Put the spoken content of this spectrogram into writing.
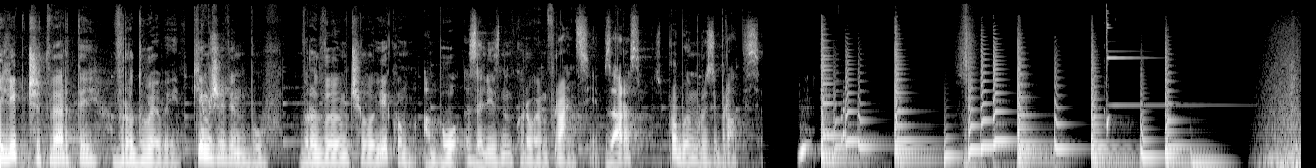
Філіп IV вродливий. Ким же він був? Вродливим чоловіком або залізним королем Франції? Зараз спробуємо розібратися.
